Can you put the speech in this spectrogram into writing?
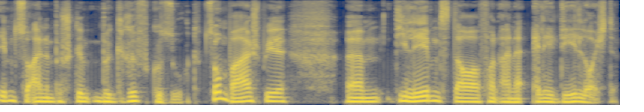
eben zu einem bestimmten Begriff gesucht. Zum Beispiel ähm, die Lebensdauer von einer LED-Leuchte.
